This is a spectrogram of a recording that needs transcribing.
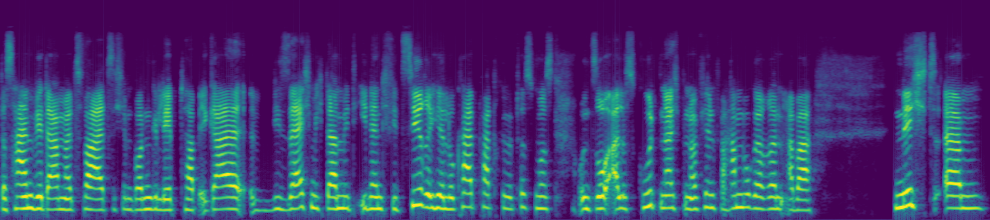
das Heimweh damals war, als ich in Bonn gelebt habe. Egal, wie sehr ich mich damit identifiziere, hier Lokalpatriotismus und so, alles gut. Ne? Ich bin auf jeden Fall Hamburgerin, aber nicht, ähm,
